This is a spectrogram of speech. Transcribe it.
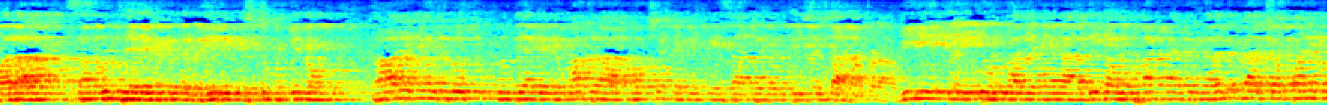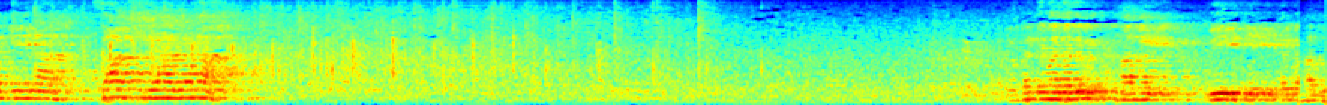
ಹೊರ ಸಮೃದ್ಧಿಯಾಗಿರ್ತಕ್ಕಂಥ ನೀರಿಗೆ ಎಷ್ಟು ಮುಖ್ಯನೋ ಕಾರ್ಯಕರ್ತರು ವೃದ್ಧಿಯಾಗಿದ್ರೆ ಮಾತ್ರ ಪಕ್ಷ ಕಟ್ಟಲಿಕ್ಕೆ ಸಾಧ್ಯ ಉದ್ದೇಶದಿಂದ ಬಿಎಲ್ಎ ಕಾಲೇಜಿನ ಅಧಿಕ ಉದ್ಘಾಟನೆ ಚಪ್ಪಾಳೆ ಮುಖೇನ ಸಾಕ್ಷಿಯಾಗೋಣ. ಧನ್ಯವಾದಗಳು. ಹಾಗೆ ವೇದಿಕೆ ಹಾಗೂ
